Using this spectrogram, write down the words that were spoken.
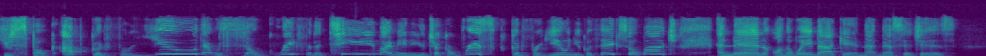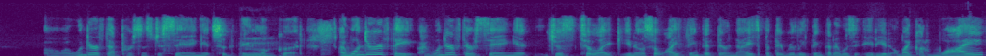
You spoke up. Good for you. That was so great for the team. I mean, you took a risk. Good for you. And you go, Thanks so much. And then on the way back in, that message is, oh, I wonder if that person's just saying it so that they mm. look good. I wonder if they, I wonder if they're saying it just to like, you know, so I think that they're nice, but they really think that I was an idiot. Oh my God, why,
